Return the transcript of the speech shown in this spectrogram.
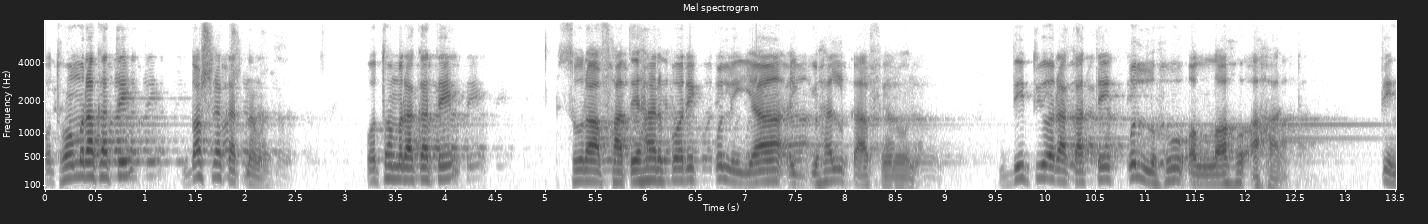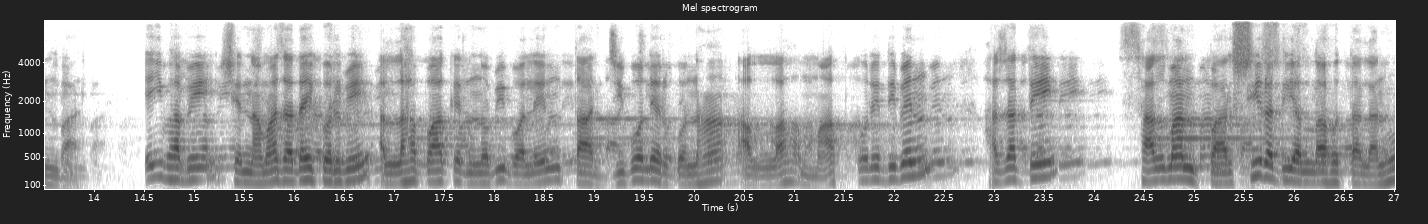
প্রথম রাকাতে দশ রাকাত নামাজ প্রথম রাকাতে সূরা ফাতিহার পরে কুল ইয়া আইয়ুহাল কাফিরুন দ্বিতীয় রাকাতে কুল হু আল্লাহু আহাদ তিনবার এইভাবে সে নামাজ আদায় করবে, আল্লাহ পাকের নবী বলেন, তার জীবনের গোনা আল্লাহ মাফ করে দিবেন। হাজাতে সালমান পার্সি রাদি আল্লাহ তালু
